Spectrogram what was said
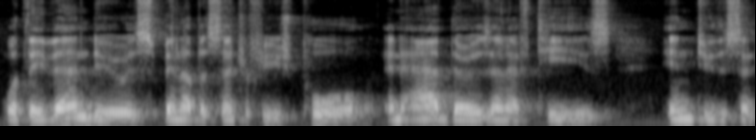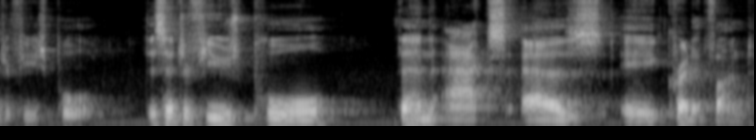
What they then do is spin up a centrifuge pool and add those NFTs into the centrifuge pool. The centrifuge pool then acts as a credit fund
